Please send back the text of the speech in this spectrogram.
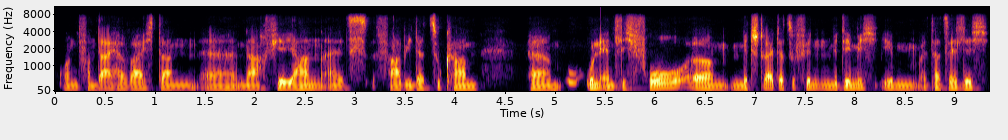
und von daher war ich dann äh, nach vier Jahren, als Fabi dazu kam, ähm, unendlich froh, ähm, Mitstreiter zu finden, mit dem ich eben tatsächlich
